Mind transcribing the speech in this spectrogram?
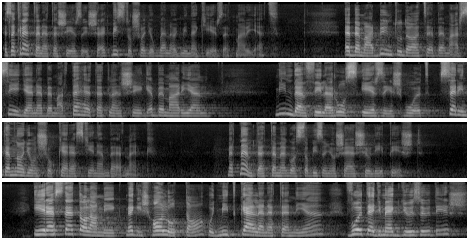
Ezek rettenetes érzések. Biztos vagyok benne, hogy mindenki érzett már ilyet. Ebbe már bűntudat, ebbe már szégyen, ebbe már tehetetlenség, ebbe már ilyen mindenféle rossz érzés volt, szerintem nagyon sok keresztjén embernek. Mert nem tette meg azt a bizonyos első lépést. Érezte, talán még meg is hallotta, hogy mit kellene tennie, volt egy meggyőződés,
